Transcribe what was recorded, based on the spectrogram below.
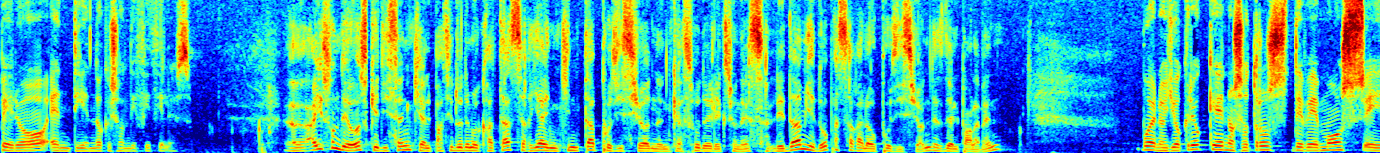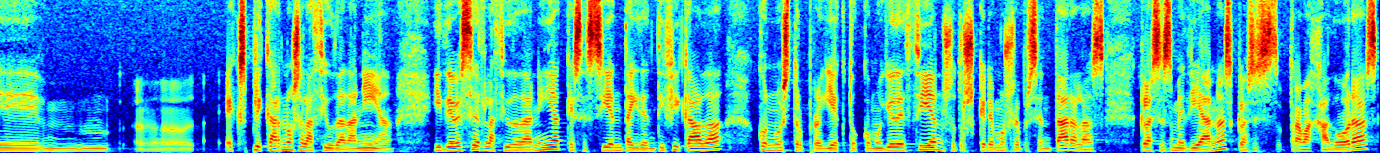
pero entiendo que son difíciles. Uh, hay sondeos que dicen que el Partido Demócrata sería en quinta posición en caso de elecciones. ¿Le da miedo pasar a la oposición desde el Parlamento? Bueno, yo creo que nosotros debemos eh, uh, explicarnos a la ciudadanía y debe ser la ciudadanía que se sienta identificada con nuestro proyecto. Como yo decía, nosotros queremos representar a las clases medianas, clases trabajadoras,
